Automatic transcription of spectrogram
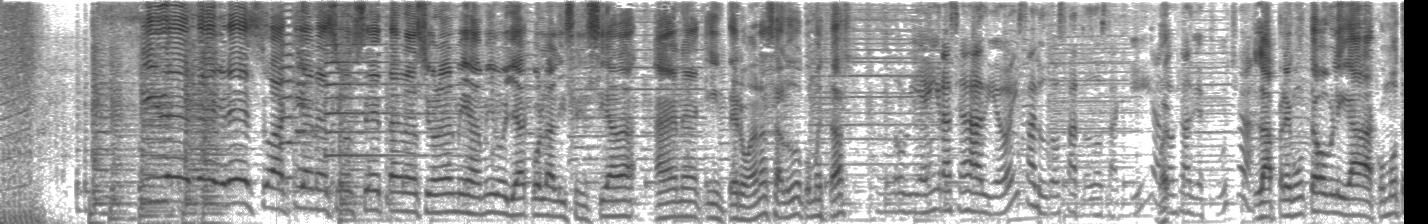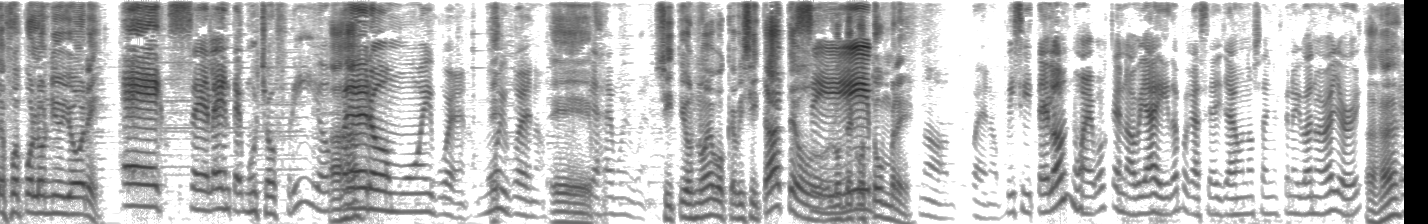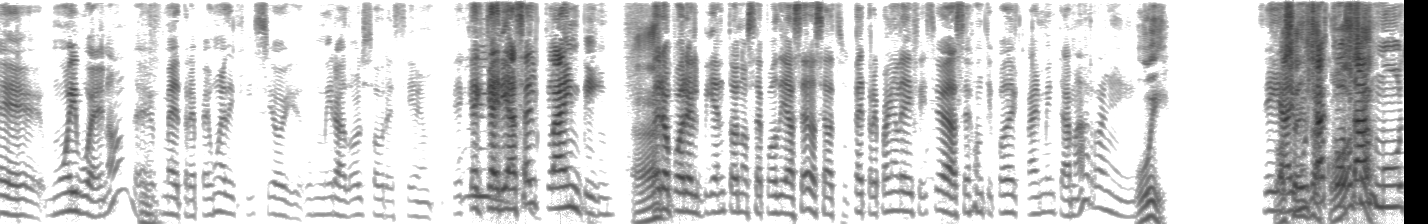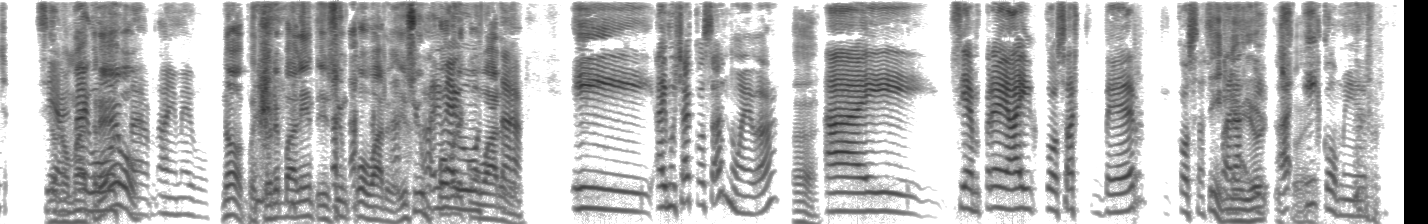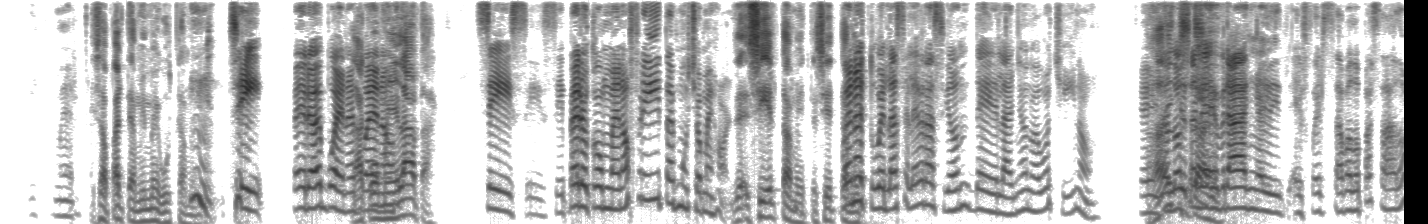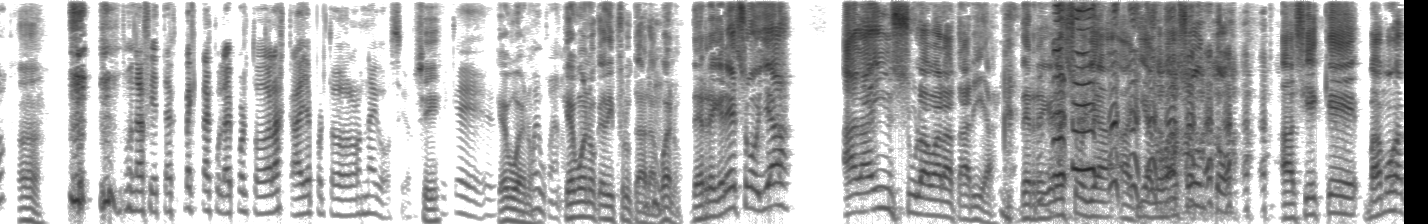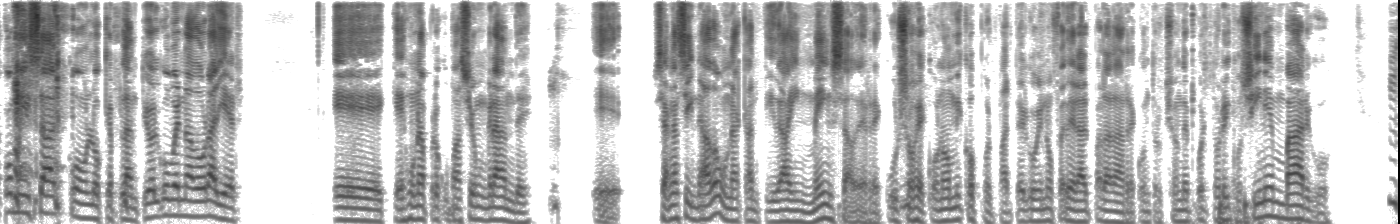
Regreso aquí a Nación Z Nacional, mis amigos, ya con la licenciada Ana Quintero. Ana, saludos, ¿cómo estás? Todo bien, gracias a Dios y saludos a todos aquí, a Bueno. los radioescuchas. La pregunta obligada, ¿cómo te fue por los New York? Excelente, mucho frío, Ajá. pero muy bueno, muy bueno. eh, Viaje muy bueno. ¿Sitios nuevos que visitaste o Sí. los de costumbre? No, bueno, visité los nuevos que no había ido porque hace ya unos años que no iba a Nueva York. Eh, muy bueno. Eh, Me trepé en un edificio y un mirador sobre 100. Que, que quería hacer climbing, Ah. pero por el viento no se podía hacer. O sea, tú te trepas en el edificio y haces un tipo de climbing, te amarran y... Uy, Sí, ¿tú hay muchas cosas? cosas, muchas. Sí, Yo no me me atrevo. gusta. A mí me gusta. no, pues tú eres valiente, yo soy un cobarde, yo soy un pobre cobarde. Y hay muchas cosas nuevas. Ajá. Hay siempre hay cosas ver, cosas Sí, para New York, y, ah, eso es. y comer. Y comer. Esa parte a mí me gusta mucho. Mm, Sí, pero es bueno, es La bueno. comelata, Sí, sí, sí, pero con menos frito es mucho mejor. de- ciertamente, Bueno, ciertamente. estuve en la celebración del Año Nuevo Chino. Que Ay, ellos lo ¿qué tal? celebran, el, el- fue el sábado pasado, Ajá, una fiesta espectacular por todas las calles, por todos los negocios. Sí, Así que, qué bueno, Muy bueno. qué bueno que disfrutara. Bueno, de regreso ya a la ínsula barataria, de regreso ya aquí a los asuntos. Así es que vamos a comenzar con lo que planteó el gobernador ayer, eh, que es una preocupación grande. Eh, se han asignado una cantidad inmensa de recursos económicos por parte del gobierno federal para la reconstrucción de Puerto Rico. Sin embargo,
